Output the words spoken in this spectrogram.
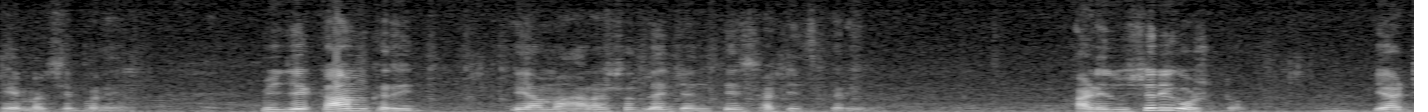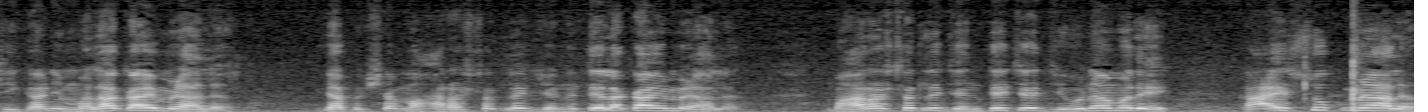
थेंब असेपर्यंत मी जे काम करेन ते या महाराष्ट्रातल्या जनतेसाठीच करेन. आणि दुसरी गोष्ट या ठिकाणी मला काय मिळालं यापेक्षा महाराष्ट्रातल्या जनतेला काय मिळालं महाराष्ट्रातल्या जनतेच्या जीवनामध्ये काय सुख मिळालं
